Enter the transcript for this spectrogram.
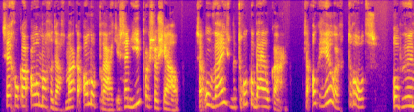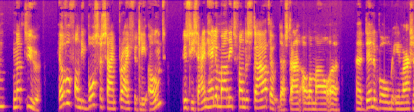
Zeggen elkaar allemaal gedag. Maken allemaal praatjes. Zijn hypersociaal. Zijn onwijs betrokken bij elkaar. Zijn ook heel erg trots op hun natuur. Heel veel van die bossen zijn privately owned. Dus die zijn helemaal niet van de staat. Daar staan allemaal uh, uh, dennenbomen in waar ze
